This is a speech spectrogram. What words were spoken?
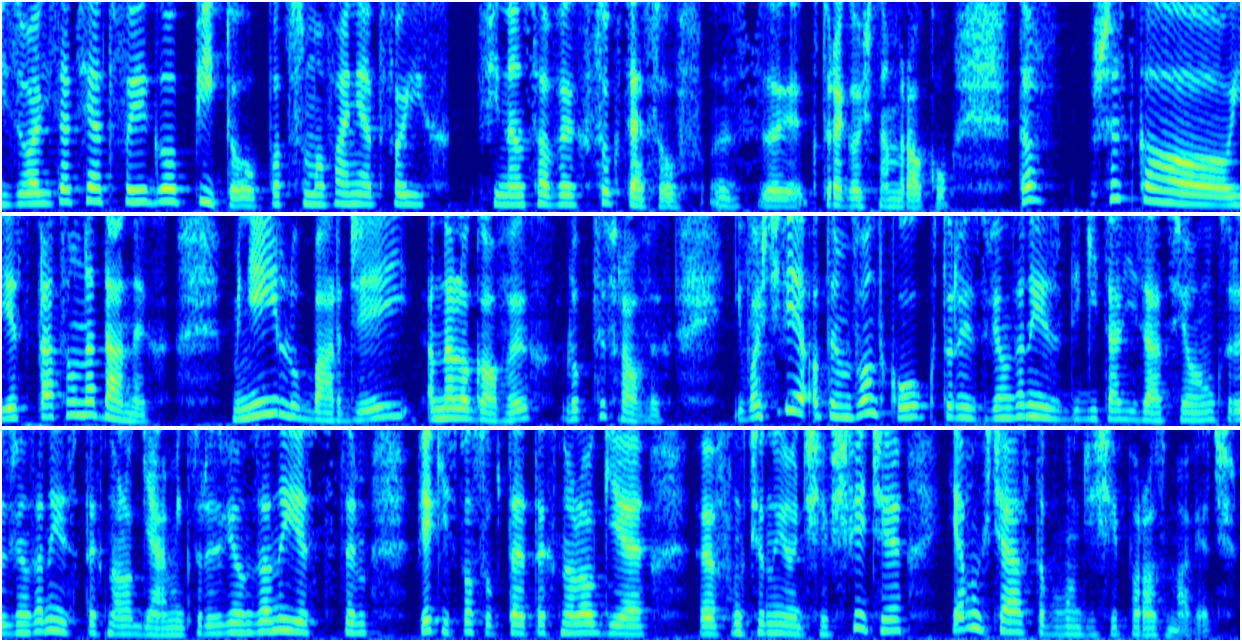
wizualizacja Twojego PIT-u, podsumowania Twoich finansowych sukcesów z któregoś tam roku. To wszystko jest pracą na danych. Mniej lub bardziej analogowych lub cyfrowych. I właściwie o tym wątku, który związany jest z digitalizacją, który związany jest z technologiami, który związany jest z tym, w jaki sposób te technologie e, funkcjonują dzisiaj w świecie, ja bym chciała z Tobą dzisiaj porozmawiać.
